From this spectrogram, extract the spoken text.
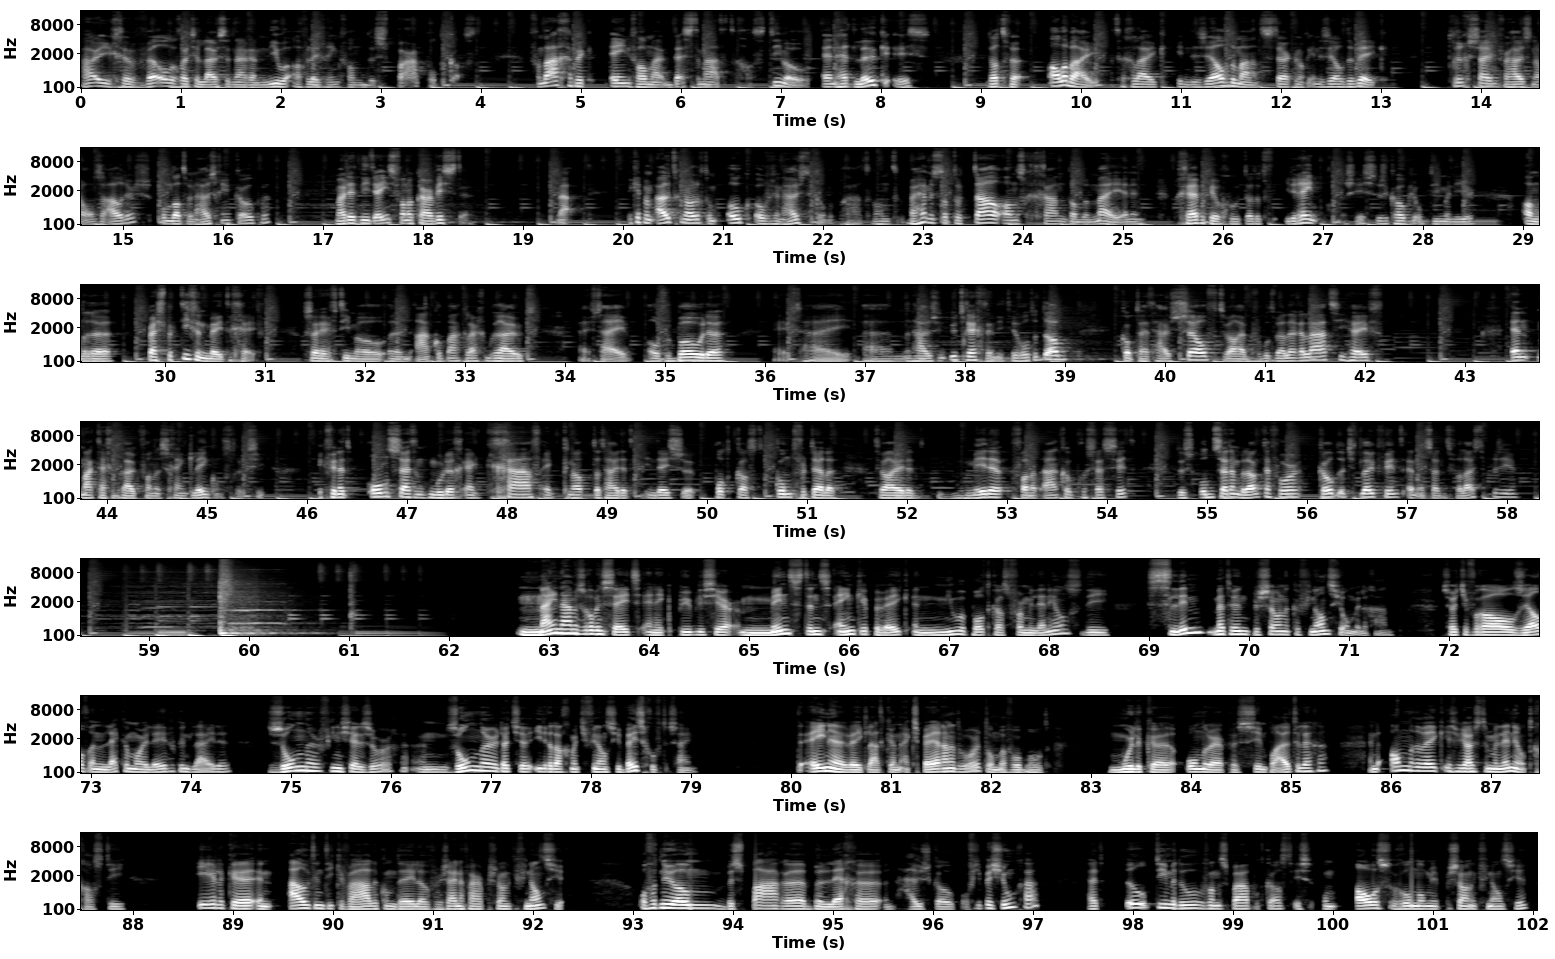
Hi, geweldig dat je luistert naar een nieuwe aflevering van de Spaarpodcast. Vandaag heb ik een van mijn beste maten te gast, Timo. En het leuke is dat we allebei tegelijk in dezelfde maand, sterker nog in dezelfde week, terug zijn verhuisd naar onze ouders, omdat we een huis gingen kopen, maar dit niet eens van elkaar wisten. Nou, ik heb hem uitgenodigd om ook over zijn huis te komen praten, want bij hem is dat totaal anders gegaan dan bij mij. En ik begrijp ik heel goed dat het voor iedereen anders is, dus ik hoop je op die manier andere perspectieven mee te geven. Zo heeft Timo een aankoopmakelaar gebruikt, heeft hij overboden, heeft hij um, een huis in Utrecht en niet in Rotterdam, koopt hij het huis zelf, terwijl hij bijvoorbeeld wel een relatie heeft, en maakt hij gebruik van een schenk-leenconstructie. Ik vind het ontzettend moedig en gaaf en knap dat hij dit in deze podcast komt vertellen, terwijl hij in het midden van het aankoopproces zit. Dus ontzettend bedankt daarvoor. Ik hoop dat je het leuk vindt en ontzettend veel luisterplezier. Mijn naam is Robin Seets en ik publiceer minstens één keer per week een nieuwe podcast voor millennials die slim met hun persoonlijke financiën om willen gaan. Zodat je vooral zelf een lekker mooi leven kunt leiden zonder financiële zorgen en zonder dat je iedere dag met je financiën bezig hoeft te zijn. De ene week laat ik een expert aan het woord om bijvoorbeeld moeilijke onderwerpen simpel uit te leggen. En de andere week is er juist een millennial te gast die eerlijke en authentieke verhalen komt delen over zijn of haar persoonlijke financiën. Of het nu om besparen, beleggen, een huis kopen of je pensioen gaat. Het ultieme doel van de Spaarpodcast is om alles rondom je persoonlijke financiën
